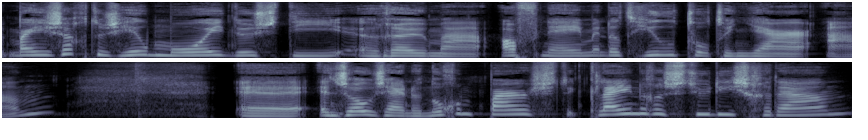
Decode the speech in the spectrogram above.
maar je zag dus heel mooi dus die reuma afnemen. En dat hield tot een jaar aan. Uh, en zo zijn er nog een paar kleinere studies gedaan.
